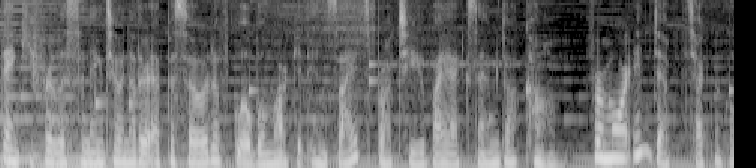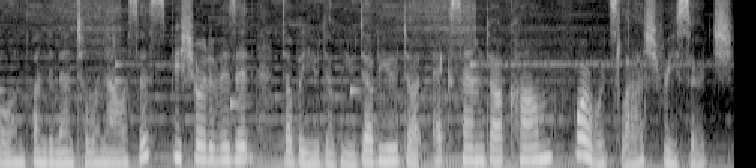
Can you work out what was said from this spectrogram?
Thank you for listening to another episode of Global Market Insights brought to you by XM.com. For more in depth technical and fundamental analysis, be sure to visit www.xm.com forward slash research.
